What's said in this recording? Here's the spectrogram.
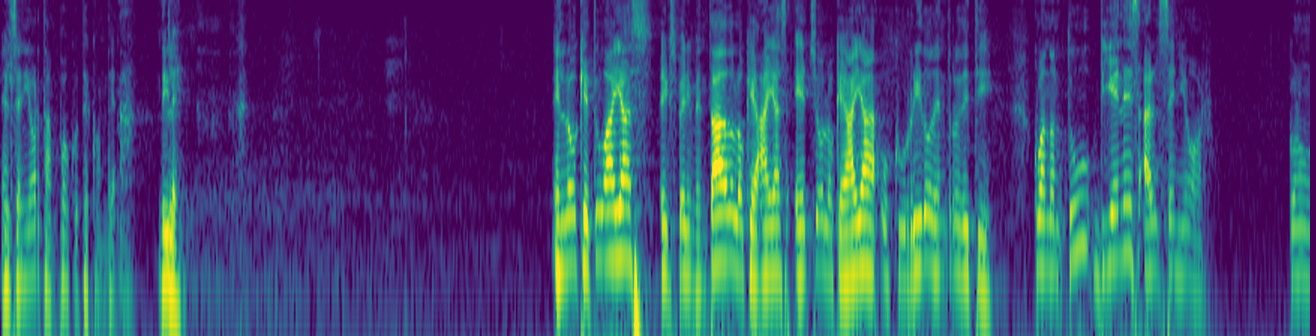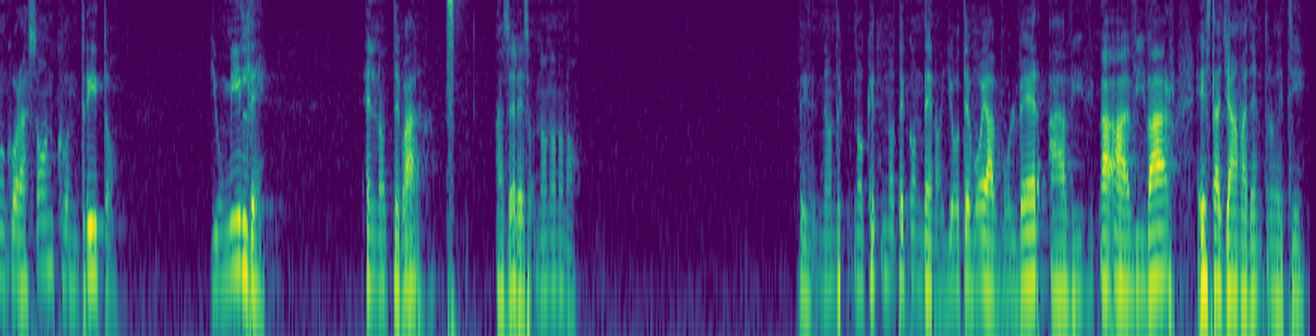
El Señor tampoco te condena. Dile. En lo que tú hayas experimentado, lo que hayas hecho, lo que haya ocurrido dentro de ti, cuando tú vienes al Señor con un corazón contrito y humilde, Él no te va a hacer eso. No, no, no, no. No, no, te condeno, yo te voy a volver a, a avivar esta llama dentro de ti.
